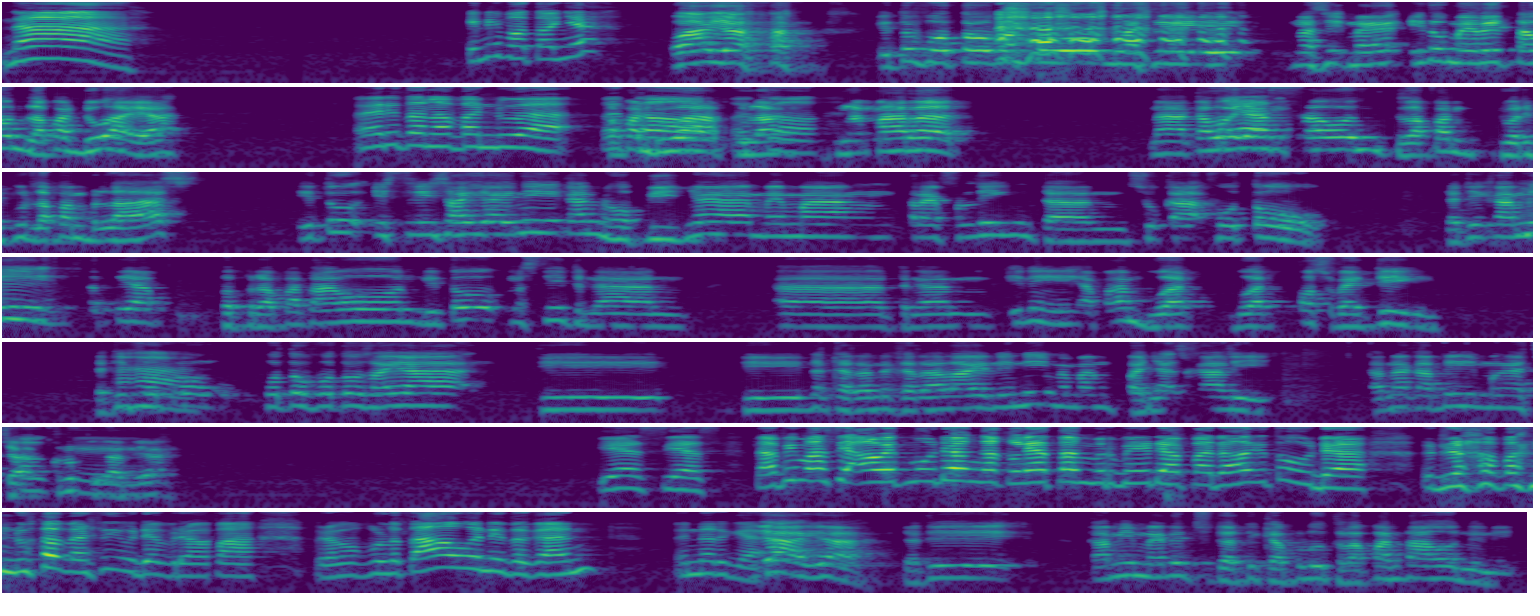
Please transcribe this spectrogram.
Nah, ini fotonya? Wah ya, itu foto waktu masih masih itu merit tahun 82 ya. Merit tahun 82. 82 betul, bulan betul. bulan Maret. Nah, kalau yes. yang tahun 8 2018 itu istri saya ini kan hobinya memang traveling dan suka foto. Jadi kami hmm. setiap beberapa tahun gitu mesti dengan uh, dengan ini apa buat buat post wedding. Jadi foto foto-foto saya di di negara-negara lain ini memang banyak sekali karena kami mengajak okay. grup kan ya Yes, yes. Tapi masih awet muda, nggak kelihatan berbeda. Padahal itu udah udah 82 berarti udah berapa berapa puluh tahun itu kan? Bener gak? Iya, iya. Jadi kami married sudah 38 tahun ini.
